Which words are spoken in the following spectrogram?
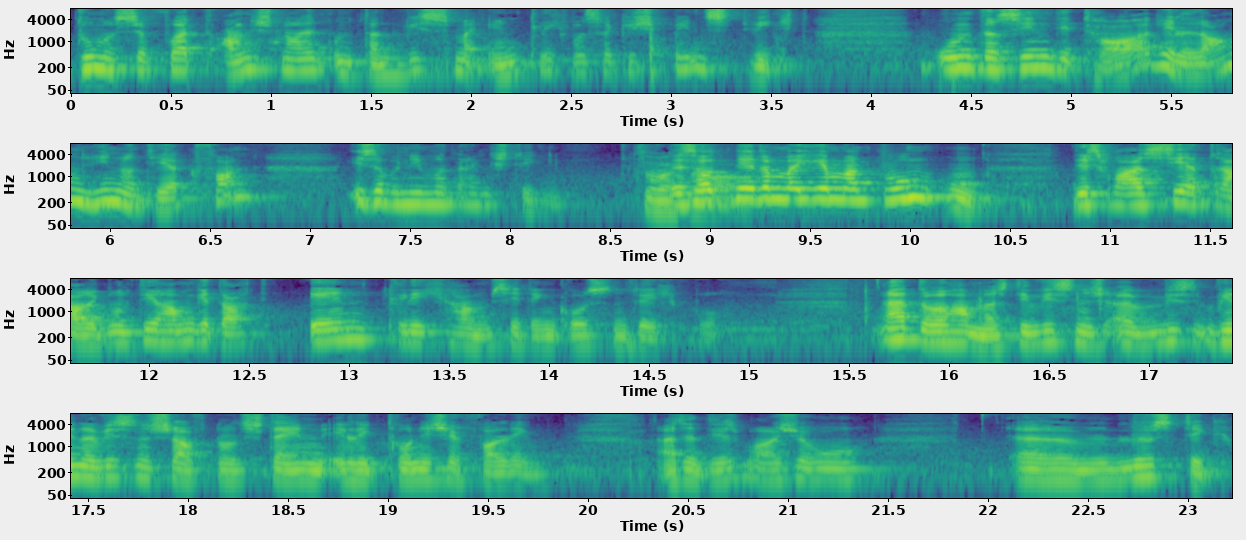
tun wir sofort anschnallen und dann wissen wir endlich, was ein Gespenst wiegt. Und da sind die Tage lang hin und her gefahren, ist aber niemand eingestiegen. So hat nicht einmal jemand gewunken. Das war sehr traurig und die haben gedacht, endlich haben sie den großen Durchbruch. Ah, da haben wir es, die Wissens äh, Wiener Wissenschaftler stellen elektronische Falle. Also das war schon äh, lustig.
